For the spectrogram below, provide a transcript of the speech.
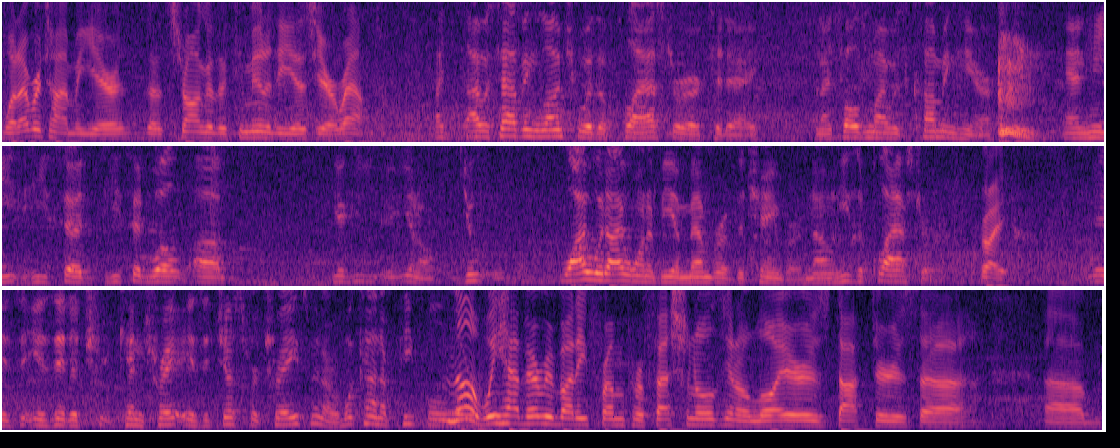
whatever time of year, the stronger the community is year round. I, I was having lunch with a plasterer today, and I told him I was coming here, and he, he said he said, well, uh, you, you, know, do, why would I want to be a member of the chamber? Now he's a plasterer. Right. Is, is it a can tra- is it just for tradesmen or what kind of people? No, we have everybody from professionals, you know, lawyers, doctors, uh, um,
